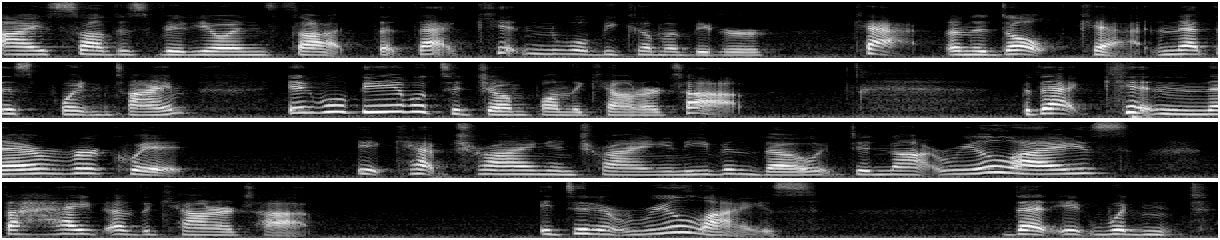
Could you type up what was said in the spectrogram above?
I saw this video and thought that that kitten will become a bigger cat, an adult cat. And at this point in time, it will be able to jump on the countertop. But that kitten never quit. It kept trying and trying, and even though it did not realize the height of the countertop, it didn't realize that it wouldn't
